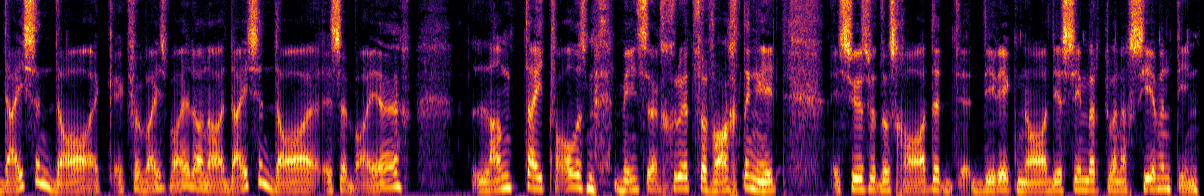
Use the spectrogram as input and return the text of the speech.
1000 dae ek ek verwys baie daarna 1000 dae is 'n baie lang tyd veral as mense 'n groot verwagting het soos wat ons gehad het direk na Desember 2017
